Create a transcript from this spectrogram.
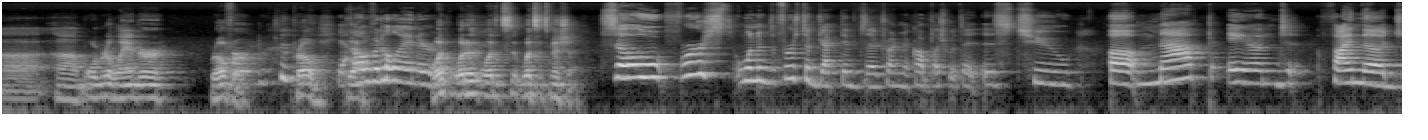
uh, um, orbital lander rover probe? yeah, orbital lander. What what is, what's what's its mission? So first, one of the first objectives they're trying to accomplish with it is to uh, map and find the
